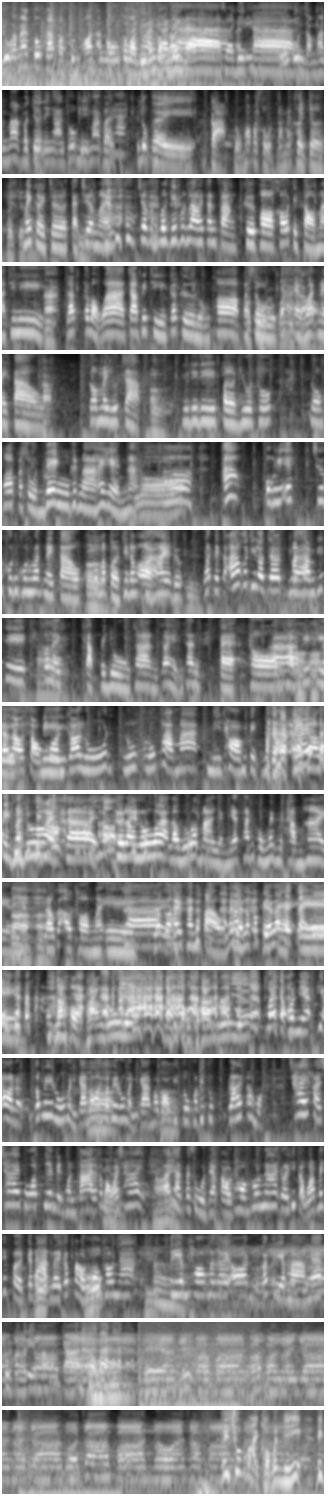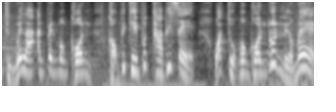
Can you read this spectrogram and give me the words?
อยู่กับแม่ตุ๊กครับกับคุณออนอนงสวัสดีทั้งสองท่านครับสวัสดีค่ะ โอ้บุญสัมพันธ์มากมาเจอในงานโชคดีมากเลย ค่ะ พี่ตุ๊กเคยกราบหลวงพ่อประสูติบ้างไหมเคยเจอเคยเจอห ไม่เคยเจอแต่เชื่อไหม เชื่อเมื่อกี้เพิ่งเล่าให้ท่านฟัง คือพอเขาติดต่อมาที่นี่ อะแล้วก็บอกว่าเจ้าพิธีก็คือหลวงพ่อประสูติวัดในเตาแห่งวัดในเตา ครับ ก็ไม่รู้จักเอออยู่ดีๆ เปิด YouTube หลวงพ่อประสูติเด้งขึ้นมาให้เห็นน่ะเหรอเอออ้าวองค์นี้เอ๊ะ ชื่อคุณคุณวัดในเตา เออก็มาเปิดที่น้องออนให้ดู อืมวัดในเตา อ้าว ก็ที่เราเจอมาทำพิธี ใช่ ก็เลย กลับไปดูท่านก็เห็นท่านแปะทองอ่า ทำพิธี แล้วเราสองมี คนก็รู้รู้รู้ความมากมีทองติดมา มีทองติดมาด้วย ใช่ คือเรารู้ว่าเรารู้ว่ามาอย่างเงี้ยท่านคงไม่มาทำให้อะไรเงี้ยอ่าอ่าเราก็เอาทองมาเอง ใช่แล้วก็ให้ท่านเป่าแล้วเดี๋ยวเราก็ไปเดี๋ยวเราไปแตะแตะเอเองงนางออกทางรู้เยอะนางออกทางรู้เยอะ ไม่แต่คนเนี้ยพี่ออนอะก็ไม่รู้เหมือนกันน้องออนอ่าก็ไม่รู้เหมือนกันพอบอกอ่า พี่ตุ๊กพอพี่ตุ๊กเล่าให้ฟังบอก ใช่ค่ะใช่เพราะว่าเพื่อนเป็นคนใต้แล้วก็บอกว่าใช่ใช่อาจารย์ประสูติเนี่ยเป่าทองเข้าหน้าโดยที่แบบว่าไม่ได้เปิดกระดาษเลยก็เป่าทองเข้าหน้า เออ เตรียมทองมาเลยออนหนูก็เตรียมมาแม่ตุ๊กก็เตรียมมาเหมือนกันในช่วงบ่ายของวันนี้ได้ถึงเวลาอันเป็นมงคลของพิธีพุทธาพิเศษกวัตถุมงคลรุ่นเหนือเมฆ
